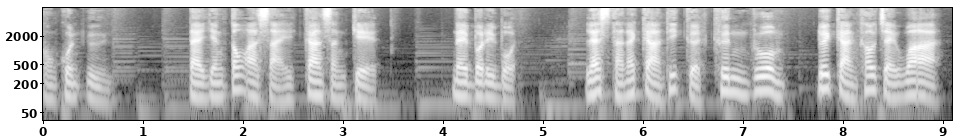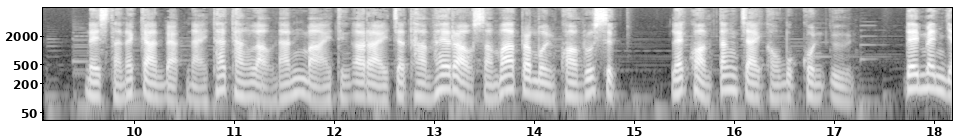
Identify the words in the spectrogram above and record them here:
ของคนอื่น แต่ยังต้องอาศัยการสังเกต ในบริบท และสถานการณ์ที่เกิดขึ้นร่วมด้วยการเข้าใจว่า ในสถานการณ์แบบไหนท่าทางเหล่านั้นหมายถึงอะไรจะทำให้เราสามารถประเมินความรู้สึก และความตั้งใจของบุคคลอื่น ได้แม่นย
